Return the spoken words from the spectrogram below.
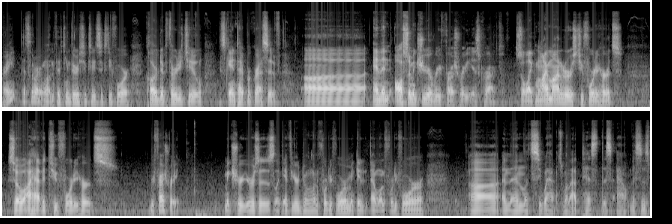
Right? That's the right one. 1536 864. Color dip 32. Scan type progressive. Uh, and then also make sure your refresh rate is correct. So like my monitor is 240 hertz, so I have a 240 hertz refresh rate. Make sure yours is like if you're doing 144, make it at 144. Uh, and then let's see what happens when I test this out. This is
